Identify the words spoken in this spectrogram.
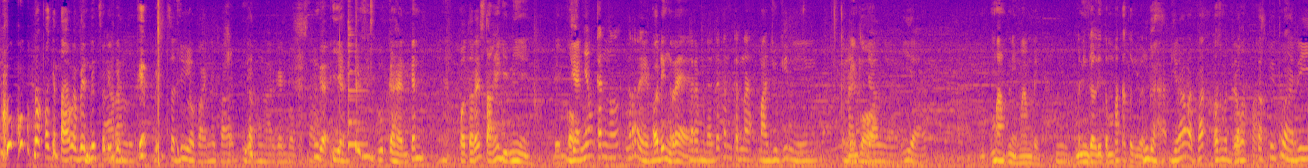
Kok kenapa ketawa Bennett sorry sedih loh pak ini pak. Nggak menghargai bapak saya. Enggak iya. Bukan kan motornya stangnya gini. Bengkok. Dianya kan nge- ngerem. Oh dia ngerem. Ngerem mendadak kan kena maju gini kena Bengkok. ginjalnya. Iya maaf nih maaf deh Hmm. meninggal di tempat atau gimana enggak dirawat pak oh sempat dirawat pak waktu itu hari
